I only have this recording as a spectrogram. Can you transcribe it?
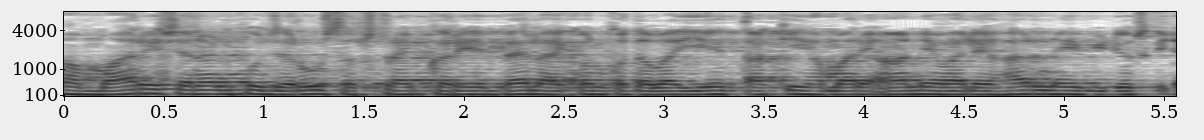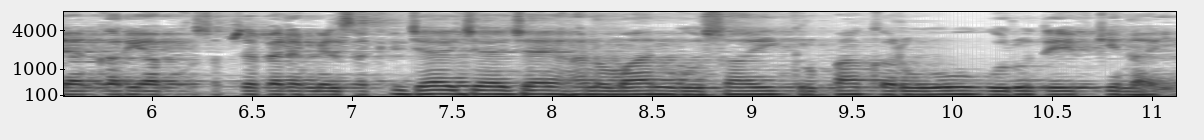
हमारे चैनल को ज़रूर सब्सक्राइब करें, बेल आइकॉन को दबाइए, ताकि हमारे आने वाले हर नए वीडियोस की जानकारी आपको सबसे पहले मिल सके। जय जय जय, हनुमान गोसाई, कृपा करो, गुरुदेव की नाई।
